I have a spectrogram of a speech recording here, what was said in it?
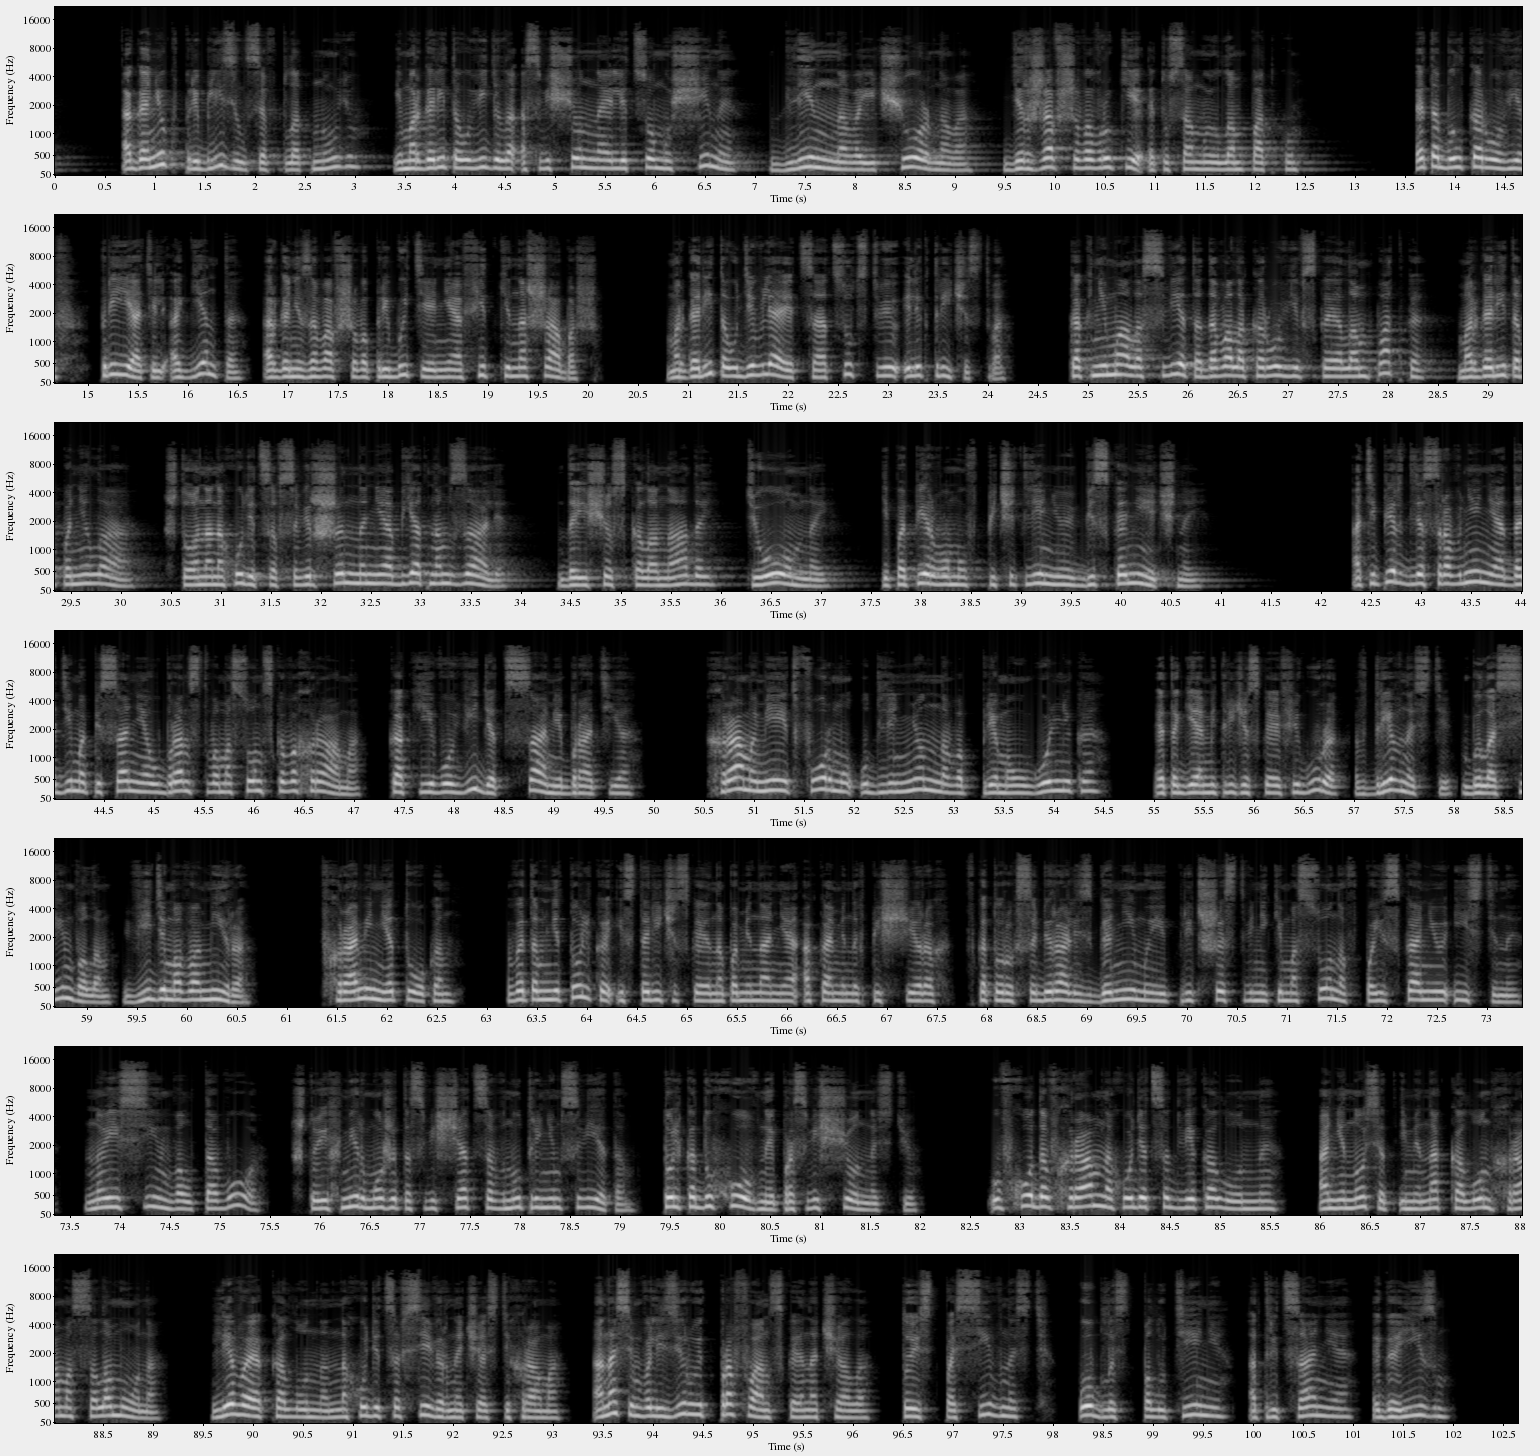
Огонек приблизился вплотную, и Маргарита увидела освещенное лицо мужчины, длинного и черного, державшего в руке эту самую лампадку. Это был Коровьев, приятель агента, организовавшего прибытие неофитки на шабаш. Маргарита удивляется отсутствию электричества. Как немало света давала коровьевская лампадка, Маргарита поняла, что она находится в совершенно необъятном зале, да еще с колоннадой, темной и по первому впечатлению бесконечной. А теперь для сравнения дадим описание убранства масонского храма, как его видят сами братья. Храм имеет форму удлиненного прямоугольника, эта геометрическая фигура в древности была символом видимого мира. В храме нет окон. В этом не только историческое напоминание о каменных пещерах, в которых собирались гонимые предшественники масонов по исканию истины, но и символ того, что их мир может освещаться внутренним светом, только духовной просвещенностью. У входа в храм находятся две колонны. Они носят имена колонн храма Соломона. Левая колонна находится в северной части храма. Она символизирует профанское начало, то есть пассивность, область полутени, отрицание, эгоизм.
